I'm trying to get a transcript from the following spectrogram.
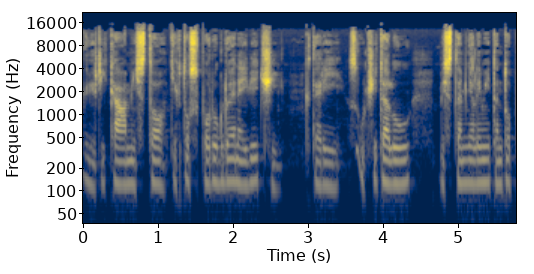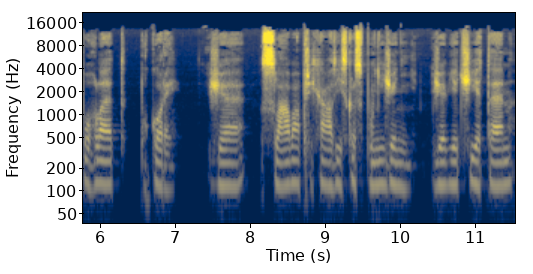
když říká místo těchto sporů, kdo je největší, který z učitelů byste měli mít tento pohled pokory, že sláva přichází skrz ponížení, že větší je ten,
